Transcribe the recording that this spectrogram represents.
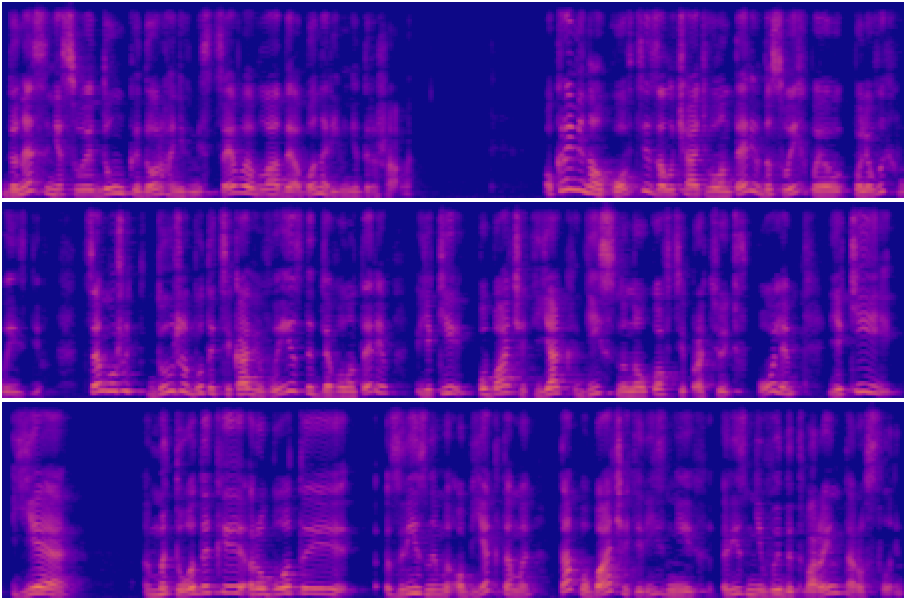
донесення своєї думки до органів місцевої влади або на рівні держави. Окремі науковці залучають волонтерів до своїх польових виїздів. Це можуть дуже бути цікаві виїзди для волонтерів, які побачать, як дійсно науковці працюють в полі, які є методики роботи з різними об'єктами та побачать різні, різні види тварин та рослин.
